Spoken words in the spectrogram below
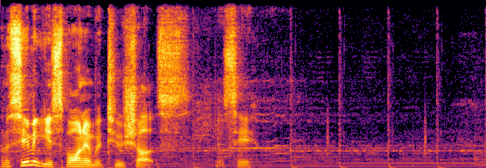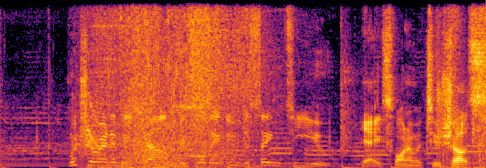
I'm assuming you spawn in with two shots. Let's see. Put your enemies down before they do the same to you. Yeah, you spawn in with two shots.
